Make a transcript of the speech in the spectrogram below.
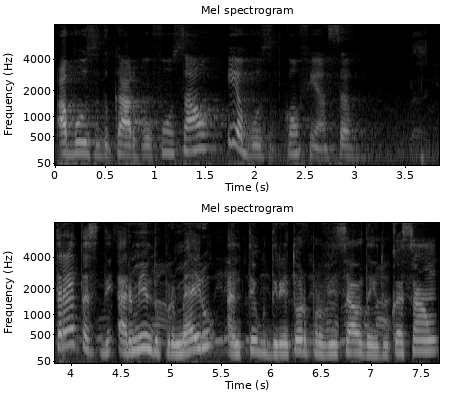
abuso de cargo ou função e abuso de confiança. Trata-se de Armindo I, antigo diretor provincial da educação,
